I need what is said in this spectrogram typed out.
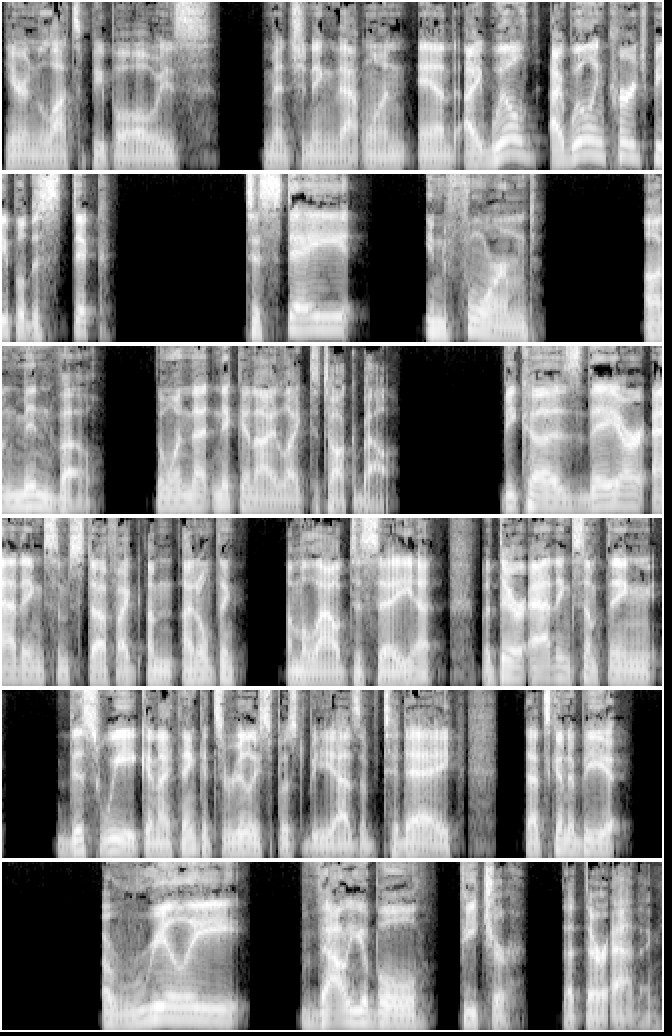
Hearing lots of people always mentioning that one. And I will I will encourage people to stick to stay informed on Minvo, the one that Nick and I like to talk about because they are adding some stuff. I I'm, I don't think I'm allowed to say yet, but they're adding something this week, and I think it's really supposed to be as of today. That's going to be a really valuable feature that they're adding.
